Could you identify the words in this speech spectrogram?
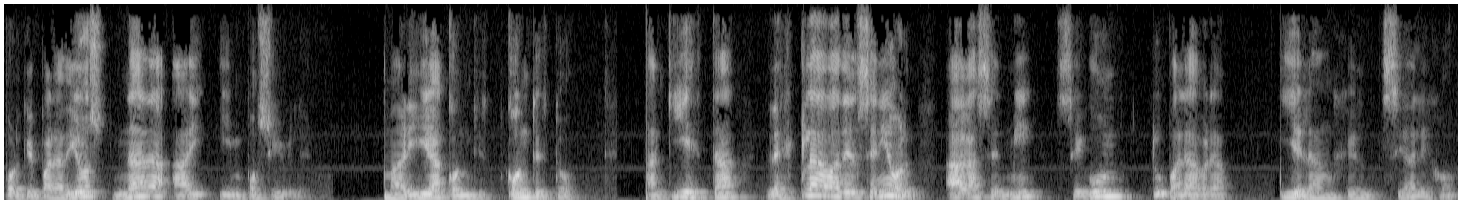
porque para Dios nada hay imposible. María contestó, aquí está la esclava del Señor, hágase en mí según tu palabra. Y el ángel se alejó.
